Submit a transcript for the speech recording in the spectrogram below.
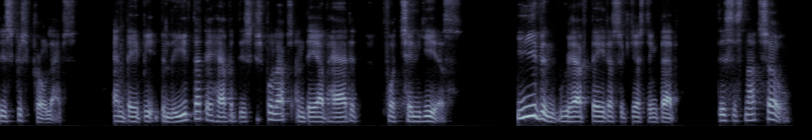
discus prolapse and they be, believe that they have a discus prolapse and they have had it for 10 years. Even we have data suggesting that this is not so.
